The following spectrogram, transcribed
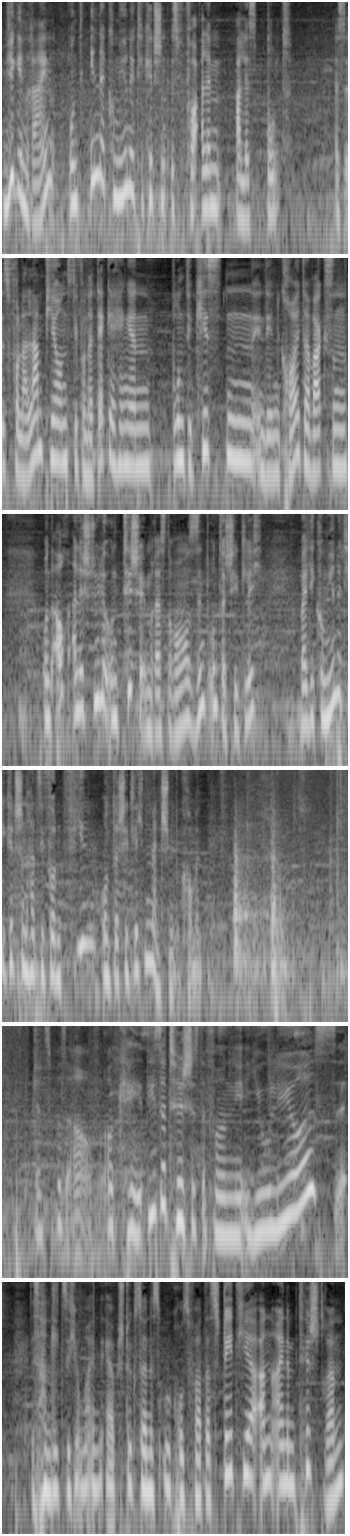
Wir gehen rein und in der Community Kitchen ist vor allem alles bunt. Es ist voller Lampions, die von der Decke hängen, bunte Kisten, in denen Kräuter wachsen. Und auch alle Stühle und Tische im Restaurant sind unterschiedlich, weil die Community Kitchen hat sie von vielen unterschiedlichen Menschen bekommen. Jetzt pass auf. Okay, dieser Tisch ist von Julius. Es handelt sich um ein Erbstück seines Urgroßvaters. Steht hier an einem Tisch dran.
